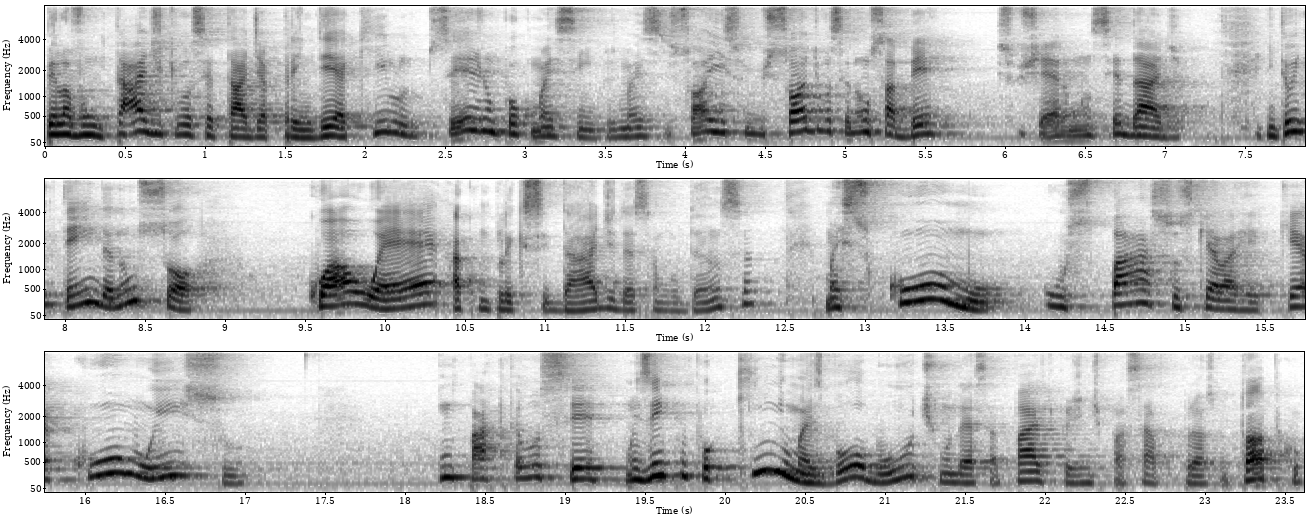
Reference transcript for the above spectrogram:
pela vontade que você está de aprender aquilo, seja um pouco mais simples, mas só isso, só de você não saber, isso gera uma ansiedade. Então entenda não só qual é a complexidade dessa mudança, mas como os passos que ela requer, como isso impacta você. Um exemplo um pouquinho mais bobo, o último dessa parte, para a gente passar para o próximo tópico,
